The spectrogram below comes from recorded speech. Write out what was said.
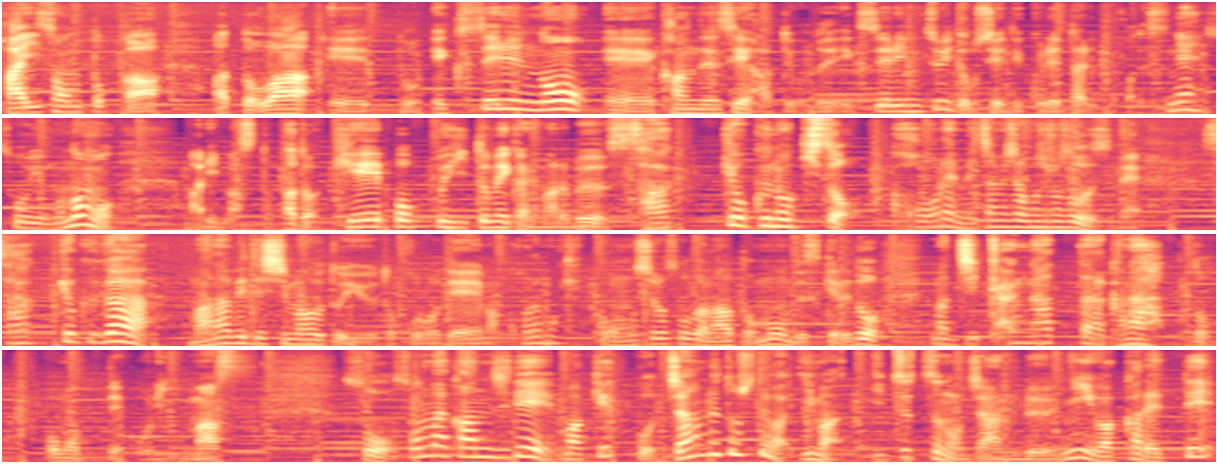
Python とか、あとは、えっ、ー、と、Excel の、えー、完全制覇ということで、Excel について教えてくれたりとかですね、そういうものもありますと。あとは、K-POP ヒットメーカーに学ぶ作曲の基礎。これめちゃめちゃ面白そうですね。作曲が学べてしまうというところで、まあ、これも結構面白そうだなと思うんですけれど、まあ、時間があったらかなと思っております。そう、そんな感じで、まあ、結構ジャンルとしては今5つのジャンルに分かれて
